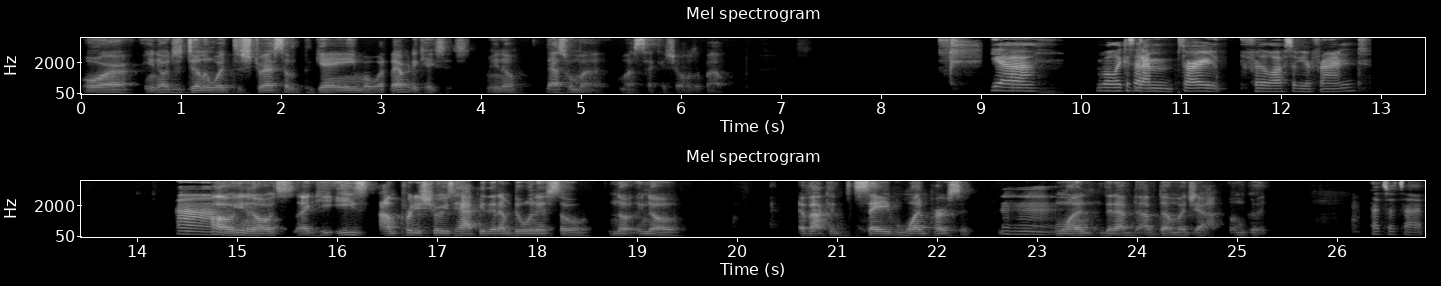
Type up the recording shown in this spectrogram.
or you know just dealing with the stress of the game or whatever the case is. You know that's what my my second show is about. Yeah. Well, like I said, I'm sorry for the loss of your friend. Um, oh, you know, it's like he, he's. I'm pretty sure he's happy that I'm doing this. So no, you know, if I can save one person, mm-hmm. one, then I've I've done my job. I'm good. That's what's up.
